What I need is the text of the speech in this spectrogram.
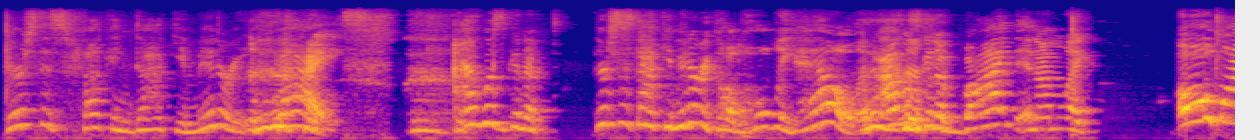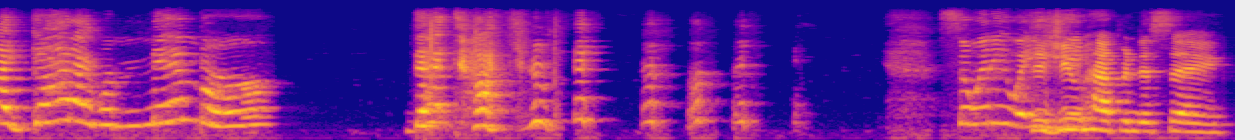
there's this fucking documentary, guys. I was gonna. There's this documentary called Holy Hell, and I was gonna buy. it." And I'm like, oh my god, I remember that documentary. so anyway, Did you happen to say,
